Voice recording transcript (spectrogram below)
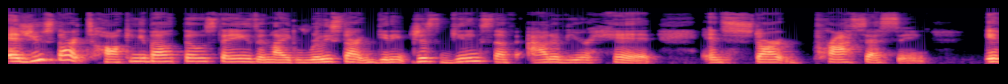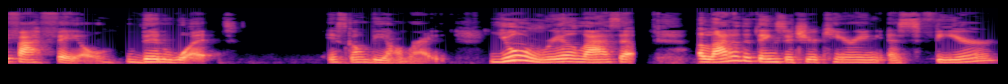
As you start talking about those things and like really start getting just getting stuff out of your head and start processing if i fail then what it's going to be all right. You'll realize that a lot of the things that you're carrying as fear,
